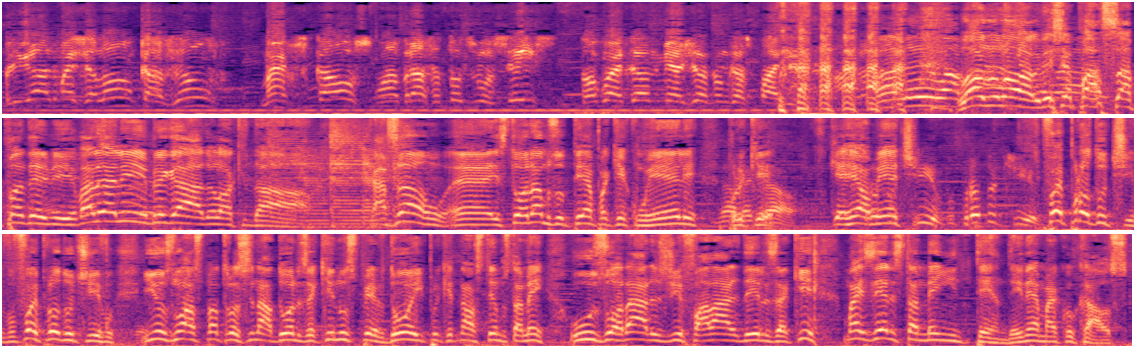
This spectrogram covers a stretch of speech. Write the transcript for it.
Obrigado, Marcelão, Casão, Marcos Caos, um abraço a todos vocês. Tô aguardando minha janta no Gasparinho. Logo, logo, deixa passar a pandemia. Valeu, Elinho, obrigado, lockdown. Casão, é, estouramos o tempo aqui com ele, porque, legal. Porque realmente. Produtivo, produtivo. Foi produtivo, foi produtivo. E os nossos patrocinadores aqui nos perdoem, porque nós temos também os horários de falar deles aqui, mas eles também entendem, né, Marco Caos?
